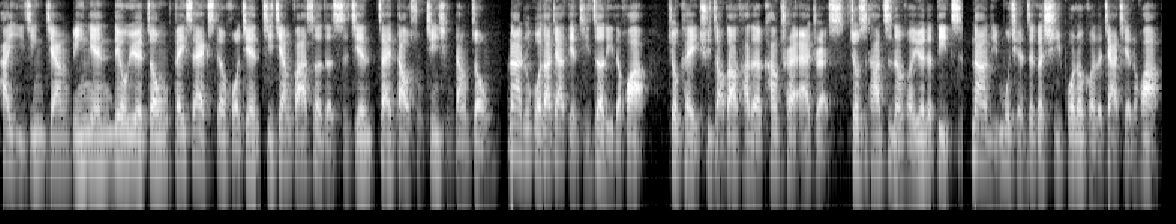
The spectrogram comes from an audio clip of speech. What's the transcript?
它已经将明年六月中 Face X 的火箭即将发射的时间在倒数进行当中。那如果大家点击这里的话，就可以去找到它的 contract address，就是它智能合约的地址。那你目前这个 C protocol 的价钱的话，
